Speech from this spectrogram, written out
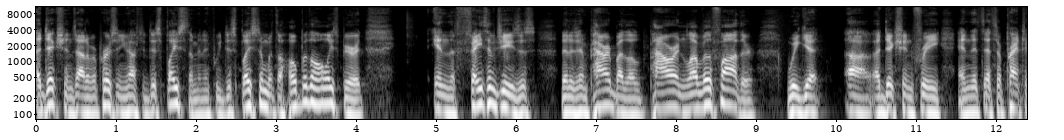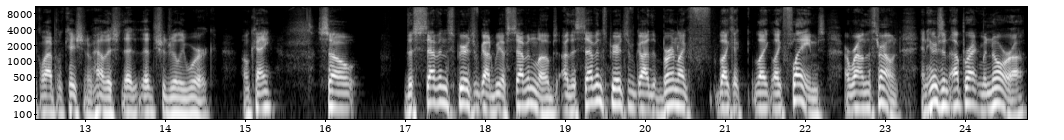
addictions out of a person. You have to displace them. And if we displace them with the hope of the Holy Spirit, in the faith of Jesus that is empowered by the power and love of the Father, we get uh, addiction free. And that's, that's, a practical application of how this that, that should really work. Okay? So the seven spirits of God, we have seven lobes, are the seven spirits of God that burn like, like, a, like, like flames around the throne. And here's an upright menorah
